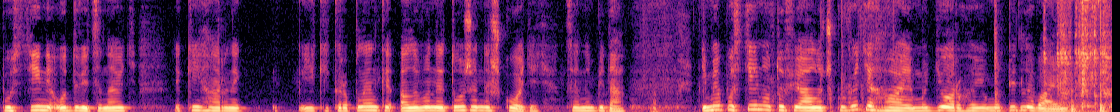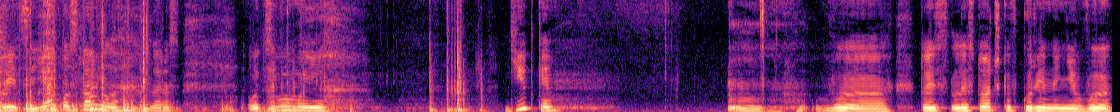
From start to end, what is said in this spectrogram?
постійно, от дивіться, навіть який гарний, які краплинки, але вони теж не шкодять. Це не біда. І ми постійно ту фіалочку витягаємо, дергаємо, підливаємо. Дивіться, я поставила зараз оці мої дітки в тобто листочки вкорінені в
